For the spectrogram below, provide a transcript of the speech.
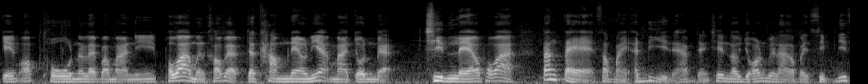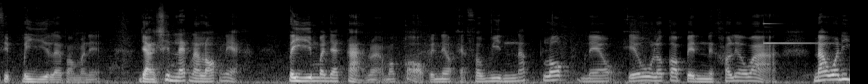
เกมออฟโทนอะไรประมาณนี้ เพราะว่าเหมือนเขาแบบจะทำแนวเนี้ยมาจนแบบ ชินแล้ว เพราะว่าตั้งแต่สมัยอดีตนะครับ อย่างเช่นเราย้อนเวลากลับไป 10-20 ปีอะไรประมาณนี้อย่างเช่นแลกนาล็อกเนี่ยตีมบรรยากาศเนี่ยมันก็ออกเป็นแนวแอสวินนักรบแนวเอลแล้วก็เป็นเขาเรียกว่านวนิ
